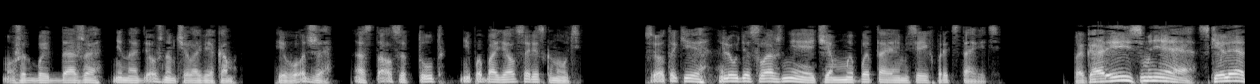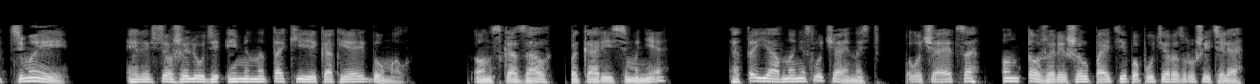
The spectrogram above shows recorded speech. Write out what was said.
может быть даже ненадежным человеком, и вот же, остался тут, не побоялся рискнуть. Все-таки люди сложнее, чем мы пытаемся их представить. «Покорись мне, скелет тьмы!» Или все же люди именно такие, как я и думал? Он сказал «покорись мне»? Это явно не случайность. Получается, он тоже решил пойти по пути разрушителя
